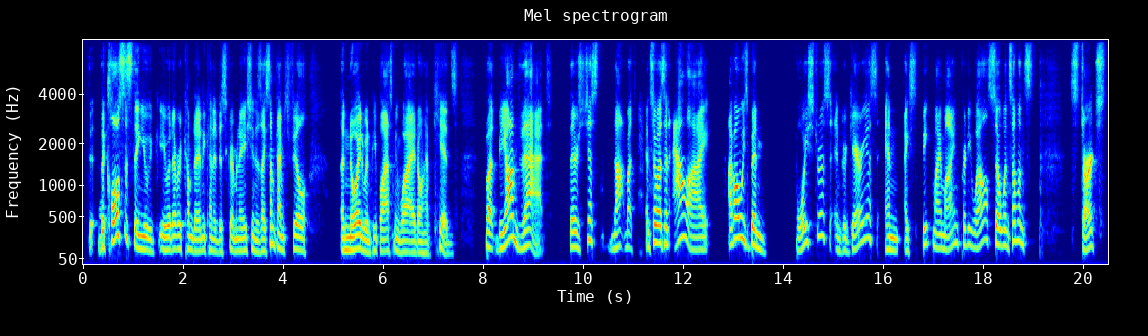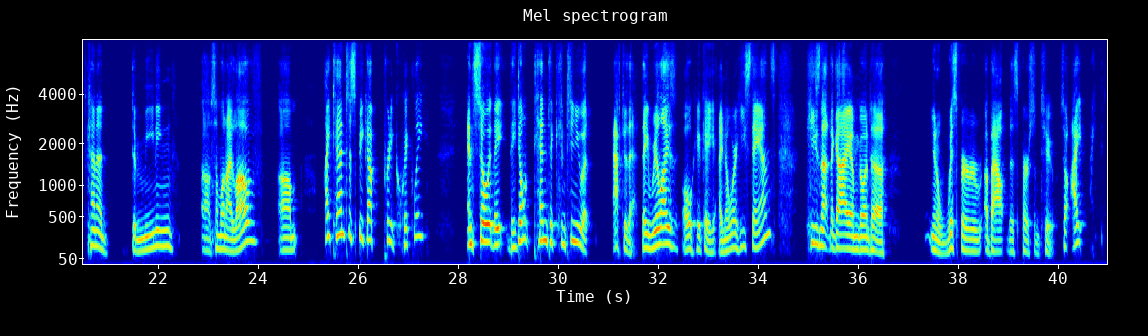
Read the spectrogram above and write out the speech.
The, the closest thing you you would ever come to any kind of discrimination is I sometimes feel annoyed when people ask me why I don't have kids. But beyond that, there's just not much. And so as an ally, I've always been boisterous and gregarious and I speak my mind pretty well. So when someone starts kind of demeaning uh, someone I love, um, I tend to speak up pretty quickly. And so they they don't tend to continue it after that. They realize, oh, okay, I know where he stands. He's not the guy I'm going to, you know, whisper about this person too So I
